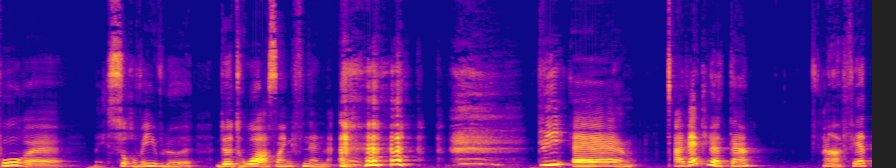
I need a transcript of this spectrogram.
pour ben, survivre de 3 à 5, finalement. Puis, avec le temps, en fait,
